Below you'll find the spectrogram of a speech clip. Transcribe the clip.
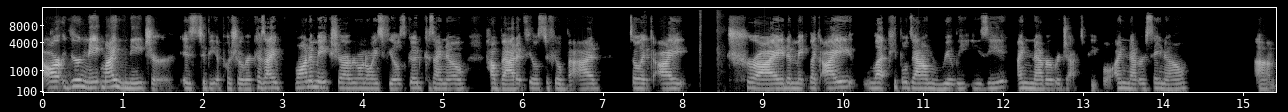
are your na- my nature is to be a pushover because I want to make sure everyone always feels good because I know how bad it feels to feel bad. So like I try to make like I let people down really easy. I never reject people. I never say no. Um,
